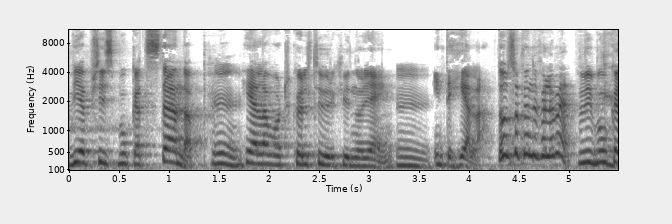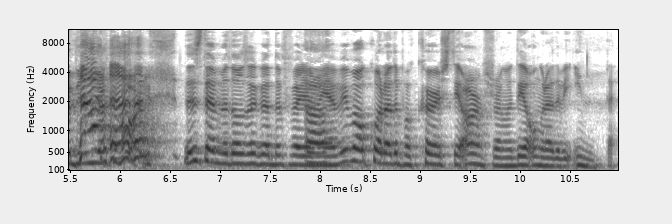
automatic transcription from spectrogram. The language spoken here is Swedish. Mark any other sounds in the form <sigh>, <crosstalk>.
Vi har precis bokat stand-up. Hela vårt kulturkvinnogäng. Inte hela. De som kunde följa med. För vi bokade i <laughs> Göteborg. Det stämmer, de som kunde följa Ja. med. Vi var och kollade på Kirsty Armstrong och det ångrade vi inte.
